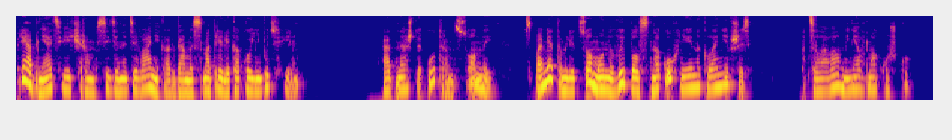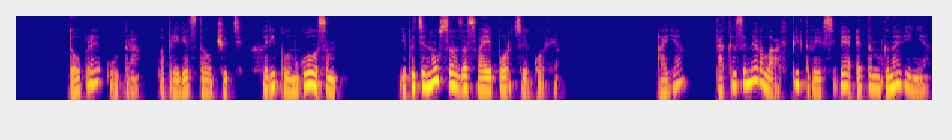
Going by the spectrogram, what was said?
приобнять вечером, сидя на диване, когда мы смотрели какой-нибудь фильм. Однажды утром, сонный, с помятым лицом, он выполз на кухню и, наклонившись, поцеловал меня в макушку. «Доброе утро!» — поприветствовал чуть хриплым голосом и потянулся за своей порцией кофе. А я так и замерла, впитывая в себя это мгновение.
